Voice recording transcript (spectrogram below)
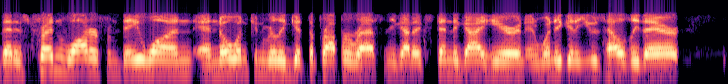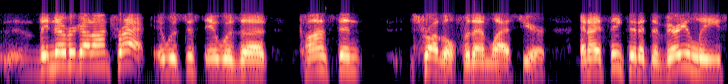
that is treading water from day one, and no one can really get the proper rest, and you got to extend a guy here, and, and when are you going to use Helsley there? They never got on track. It was just it was a constant struggle for them last year, and I think that at the very least,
